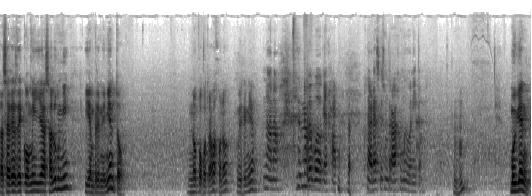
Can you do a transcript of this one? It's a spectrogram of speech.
las áreas de comillas, alumni y emprendimiento. No poco trabajo, ¿no, Virginia? No, no, no me puedo quejar. La verdad es que es un trabajo muy bonito. Muy bien.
